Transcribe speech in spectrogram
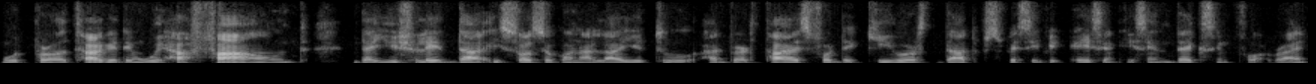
with product targeting, we have found that usually that is also going to allow you to advertise for the keywords that specific ASIN is indexing for, right?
